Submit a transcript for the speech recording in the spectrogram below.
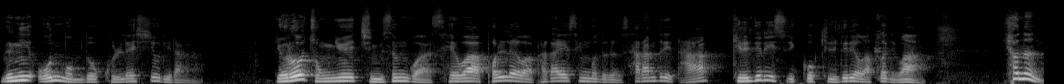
능히 온 몸도 굴레 씌우리라. 여러 종류의 짐승과 새와 벌레와 바다의 생물들은 사람들이 다 길들일 수 있고 길들여 왔거니와 혀는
